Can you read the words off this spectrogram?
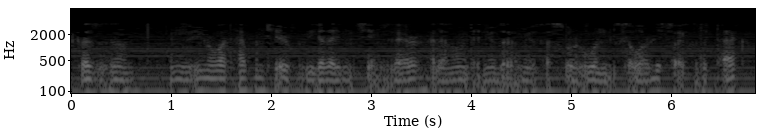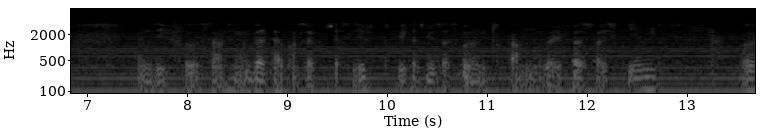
because um, and you know what happened here, because I didn't see him there, at the moment. I knew the Mutasaur wouldn't be so early, so I could attack, and if uh, something bad happens, I could just lift, because Mutasaur wouldn't come very fast, so I steamed. Uh,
